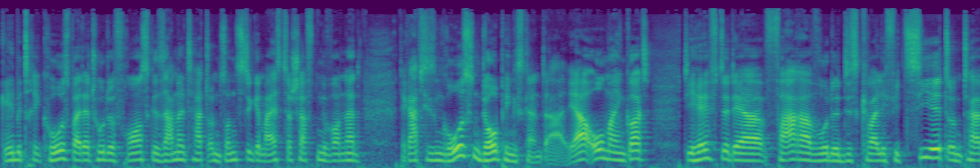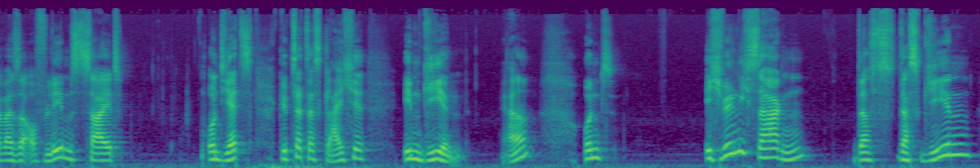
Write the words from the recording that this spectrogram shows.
gelbe Trikots bei der Tour de France gesammelt hat und sonstige Meisterschaften gewonnen hat. Da gab es diesen großen Doping-Skandal. Ja, oh mein Gott, die Hälfte der Fahrer wurde disqualifiziert und teilweise auf Lebenszeit. Und jetzt gibt es halt das Gleiche im Gehen. Ja, und ich will nicht sagen, dass das Gehen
